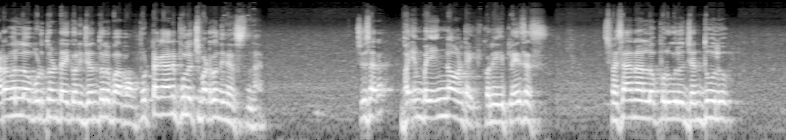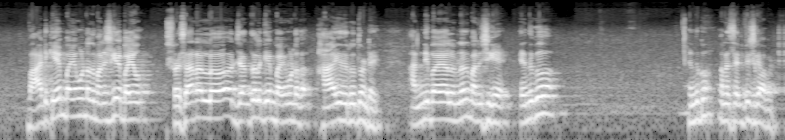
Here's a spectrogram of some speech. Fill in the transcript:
అడవుల్లో పుడుతుంటాయి కొన్ని జంతువులు పాపం. పుట్టగానే పూలు వచ్చి పట్టుకొని తినేస్తున్నాయి చూసారా? భయం భయంగా ఉంటాయి కొన్ని ప్లేసెస్ శ్మశానాల్లో పురుగులు జంతువులు. వాటికి ఏం భయం ఉండదు మనిషికే భయం. శ్మశానాల్లో జంతువులకి ఏం భయం ఉండదు హాయిగా తిరుగుతుంటాయి. అన్ని భయాలు ఉన్నది మనిషికే. ఎందుకు? ఎందుకు? మన సెల్ఫిష్ కాబట్టి.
